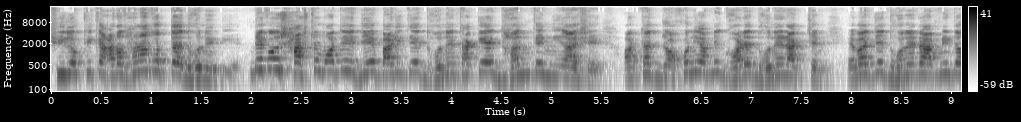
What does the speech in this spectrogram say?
শ্রীলক্ষ্মীকে আরাধনা করতে হয় ধনে দিয়ে। দেখুন শাস্ত্র মতে যে বাড়িতে ধনে থাকে, ধানকে নিয়ে আসে, অর্থাৎ যখনই আপনি ঘরে ধনে রাখছেন, এবার যে ধনেটা আপনি তো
